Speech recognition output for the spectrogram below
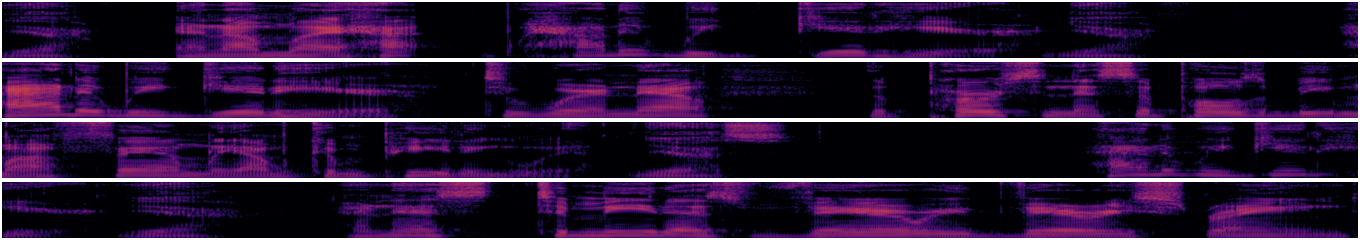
Yeah. And I'm like, how how did we get here? Yeah. How did we get here to where now the person that's supposed to be my family I'm competing with? Yes. How did we get here? Yeah. And that's to me that's very very strange.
